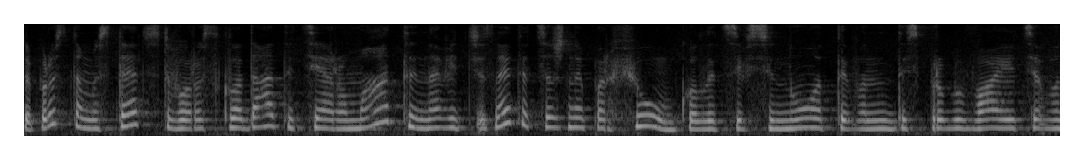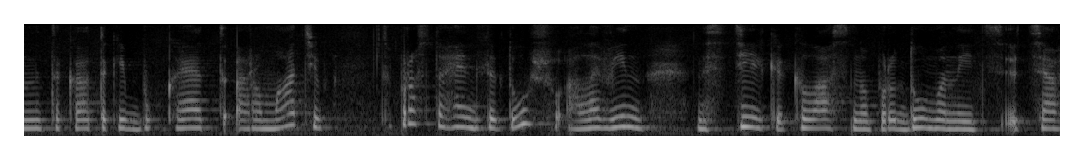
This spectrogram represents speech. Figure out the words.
Це просто мистецтво розкладати ці аромати. Навіть, знаєте, це ж не парфюм, коли ці всі ноти, вони десь пробиваються, вони така, такий букет ароматів. Це просто гель для душу, але він настільки класно продуманий, ця,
